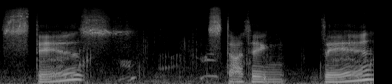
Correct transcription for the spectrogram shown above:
Stairs? Starting there.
